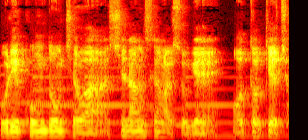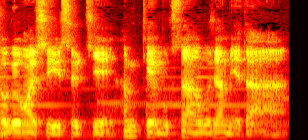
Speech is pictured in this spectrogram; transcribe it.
우리 공동체와 신앙생활 속에 어떻게 적용할 수 있을지 함께 묵상하고자 합니다.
